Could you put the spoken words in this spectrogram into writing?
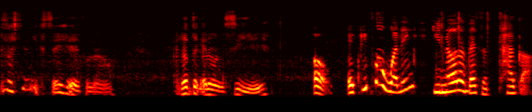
Just assume you can stay here for now. I don't think anyone will see you. Oh, if people are running, you know that there's a tagger.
